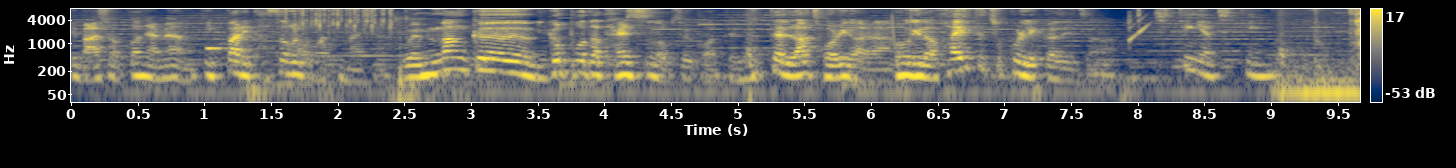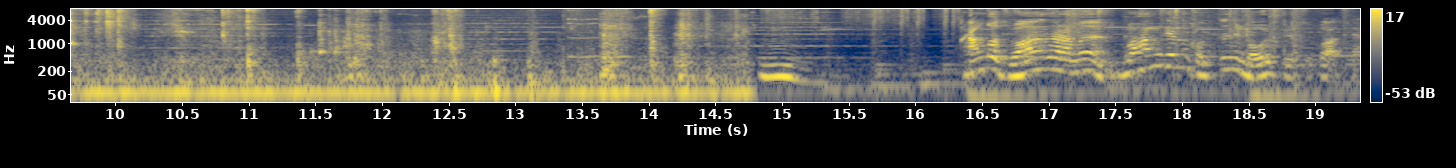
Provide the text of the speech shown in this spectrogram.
이 맛이 어떠냐면 이빨이 다 썩을 것 같은 맛이야. 웬만큼 이것보다 달 수는 없을 것 같아. 누텔라 저리 가라. 거기다 화이트 초콜릿까지 있잖아. 치팅이야 치팅. 단 거 좋아하는 사람은 뭐 한 개는 거뜬히 먹을 수 있을 것 같아.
